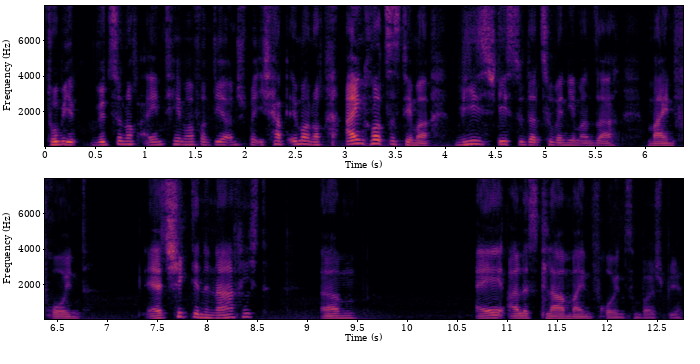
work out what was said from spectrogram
Tobi, willst du noch ein Thema von dir ansprechen? Ich habe immer noch ein kurzes Thema. Wie stehst du dazu, wenn jemand sagt, mein Freund? Er schickt dir eine Nachricht. Ähm, ey, alles klar, mein Freund zum Beispiel.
